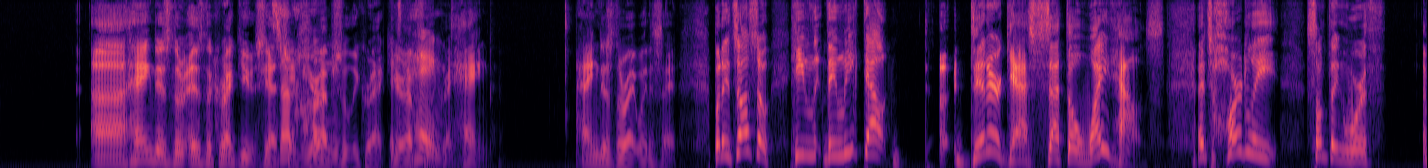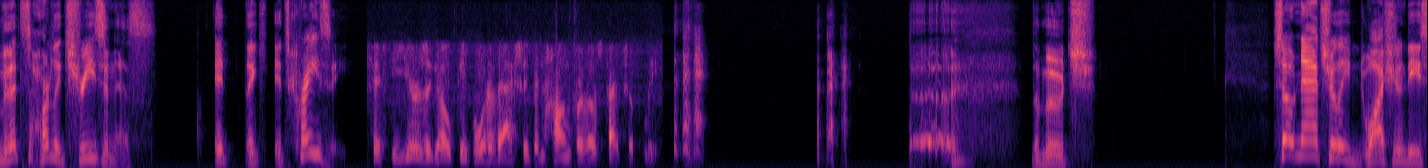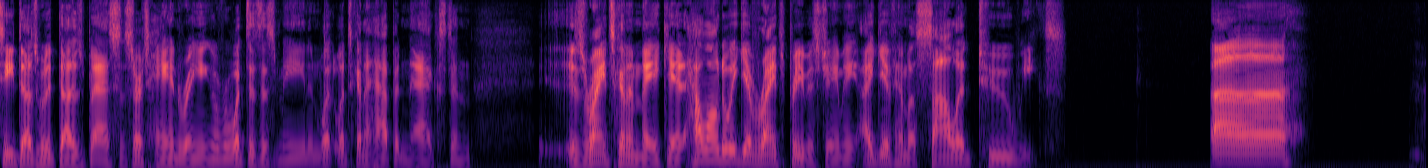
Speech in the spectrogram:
Uh, hanged is the is the correct use. Yes, It's not Jamie, you're absolutely correct. It's You're absolutely correct. Hanged. Hanged is the right way to say it. But it's also he they leaked out uh, dinner guests at the White House. It's hardly something worth. I mean, that's hardly treasonous. It like it's crazy. 50 years ago, people would have actually been hung for those types of leaks. the mooch. So naturally, Washington D.C. does what it does best and starts hand wringing over what does this mean and what, what's going to happen next and is Reince going to make it? How long do we give Reince Priebus, Jamie? I give him a solid two weeks. Uh,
